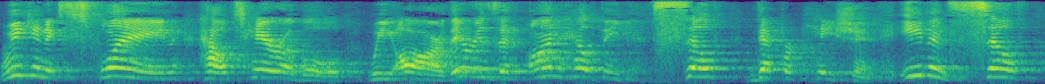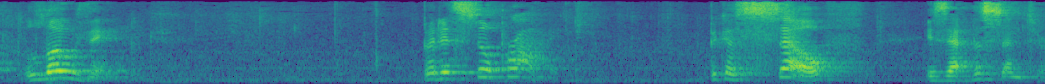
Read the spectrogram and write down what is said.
We can explain how terrible we are. There is an unhealthy self deprecation, even self loathing. But it's still pride. Because self is at the center.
